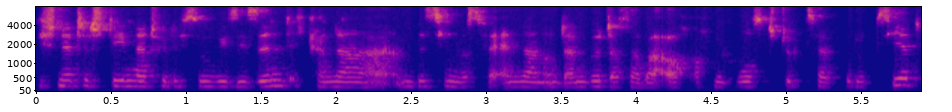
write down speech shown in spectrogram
die Schnitte stehen natürlich so, wie sie sind. Ich kann da ein bisschen was verändern und dann wird das aber auch auf eine große Stückzahl produziert.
